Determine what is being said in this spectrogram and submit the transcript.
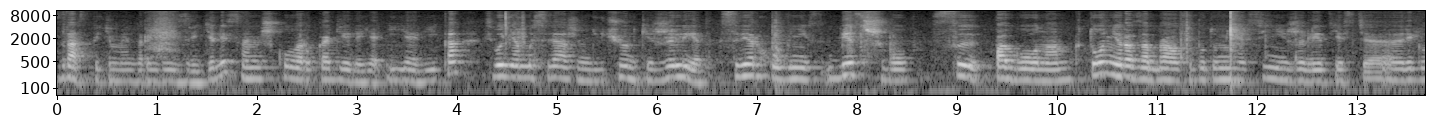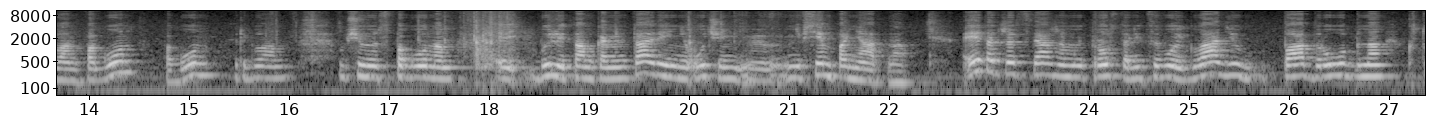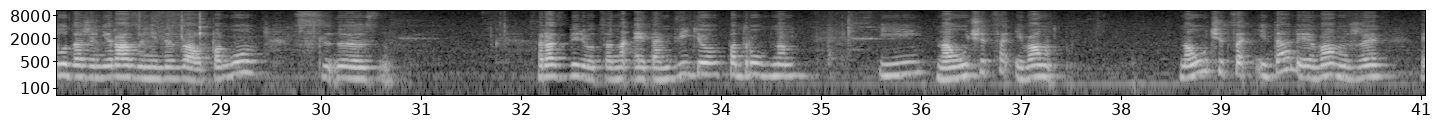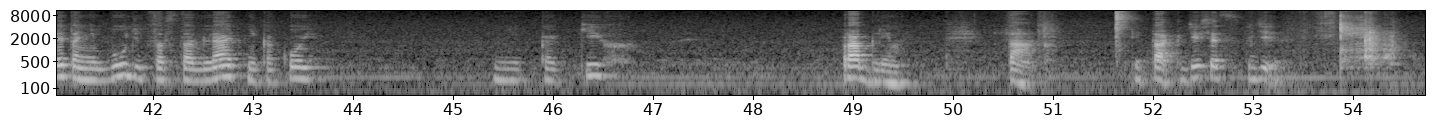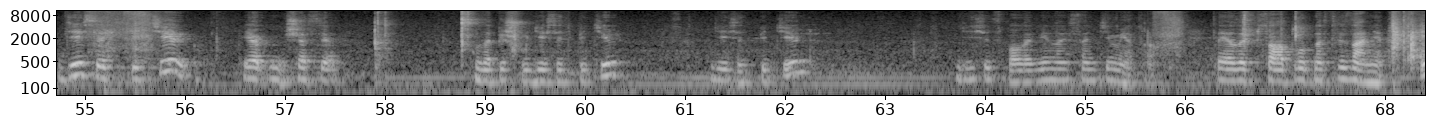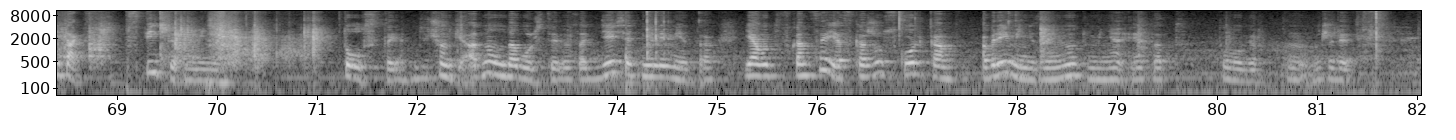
Здравствуйте, мои дорогие зрители! С вами Школа Рукоделия и я Вика. Сегодня мы свяжем, девчонки, жилет сверху вниз, без швов, с погоном. Кто не разобрался, вот у меня синий жилет, есть э, реглан погон, погон, реглан. В общем, с погоном э, были там комментарии, не очень, э, не всем понятно. Этот же свяжем мы просто лицевой гладью, подробно. Кто даже ни разу не вязал погон, разберется на этом видео подробно и научится, и вам научится, и далее вам уже это не будет составлять никакой, никаких проблем. Так, итак, 10, 10 петель, я, сейчас я запишу 10 петель 10 петель 10 с половиной сантиметров. Это я записала плотность вязания. Итак спицы у меня толстые. Девчонки одно удовольствие вязать. 10 миллиметров. Я вот в конце я скажу сколько времени займет у меня этот пуловер жилет.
